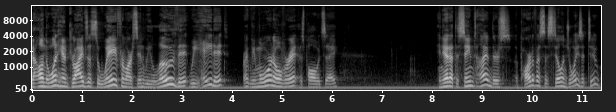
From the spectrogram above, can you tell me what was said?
that on the one hand drives us away from our sin. We loathe it, we hate it, right? We mourn over it, as Paul would say. And yet at the same time, there's a part of us that still enjoys it too.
